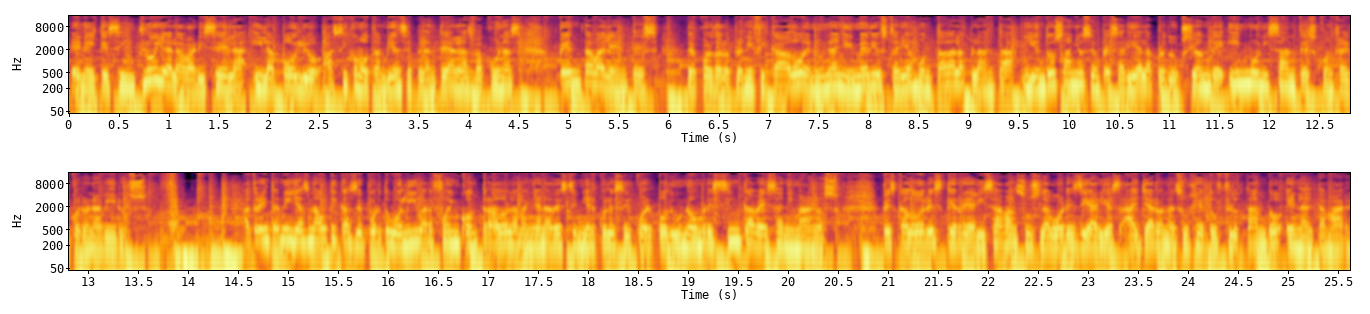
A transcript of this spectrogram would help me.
en el que se incluye la varicela y la polio, así como también se plantean las vacunas pentavalentes. De acuerdo a lo planificado, en un año y medio estaría montada la planta y en dos años empezaría la producción de inmunizantes contra el coronavirus. A 30 millas náuticas de Puerto Bolívar fue encontrado la mañana de este miércoles el cuerpo de un hombre sin cabeza ni manos. Pescadores que realizaban sus labores diarias hallaron al sujeto flotando en alta mar.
